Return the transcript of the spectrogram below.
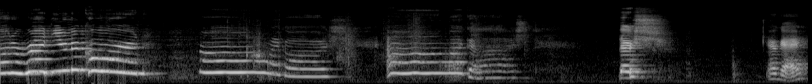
got a red unicorn. Oh my gosh. Oh my gosh. There's, okay.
